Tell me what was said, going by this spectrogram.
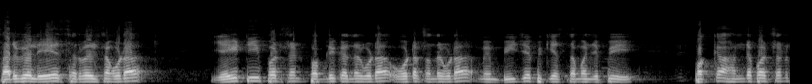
సర్వేలు ఏ సర్వే చూసినా కూడా ఎయిటీ పర్సెంట్ పబ్లిక్ అందరు కూడా ఓటర్స్ అందరు కూడా మేము బీజేపీకి ఇస్తామని చెప్పి పక్కా హండ్రెడ్ పర్సెంట్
